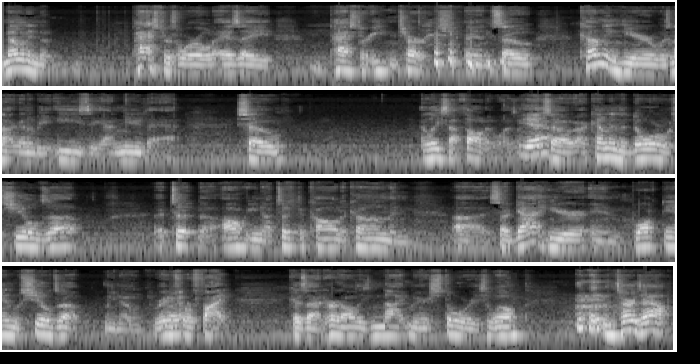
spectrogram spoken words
known in the pastors' world as a pastor eating church, and so coming here was not going to be easy. I knew that. So at least I thought it wasn't. Yeah. So I come in the door with shields up. I took the all you know, I took the call to come and uh, so got here and walked in with shields up, you know, ready for a fight because I'd heard all these nightmare stories. Well, it turns out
